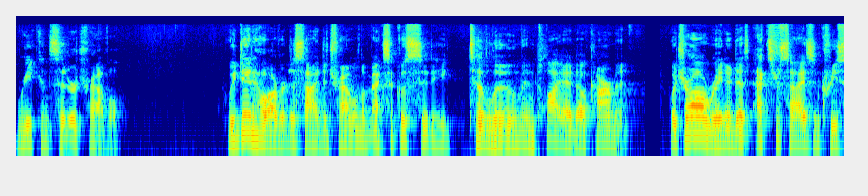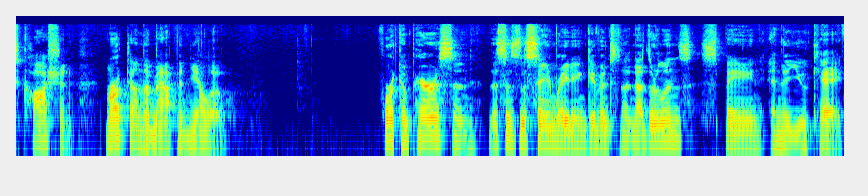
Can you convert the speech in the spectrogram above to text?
reconsider travel. We did, however, decide to travel to Mexico City, Tulum, and Playa del Carmen, which are all rated as exercise increased caution, marked on the map in yellow. For comparison, this is the same rating given to the Netherlands, Spain, and the UK.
